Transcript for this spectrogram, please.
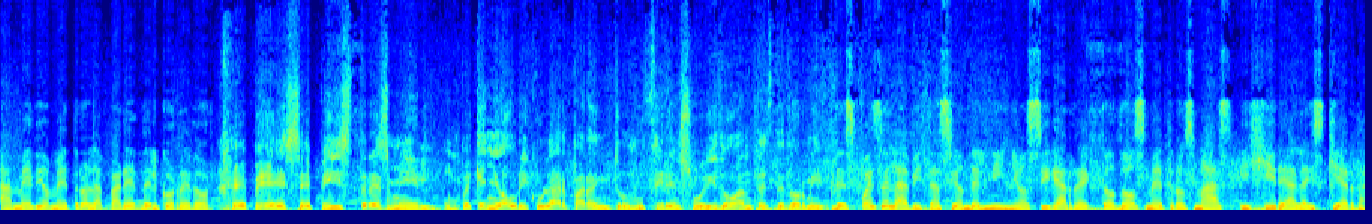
A medio metro la pared del corredor. GPS PIS 3000. Un pequeño auricular para introducir en su oído antes de dormir. Después de la habitación del niño, siga recto dos metros más y gire a la izquierda.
